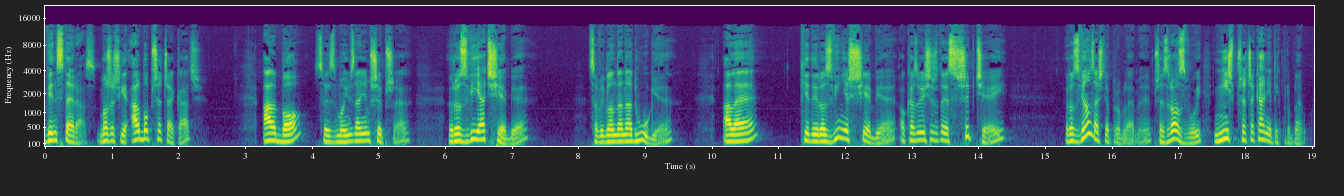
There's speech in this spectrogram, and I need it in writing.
Więc teraz możesz je albo przeczekać, albo, co jest moim zdaniem szybsze, rozwijać siebie, co wygląda na długie, ale kiedy rozwiniesz siebie, okazuje się, że to jest szybciej rozwiązać te problemy przez rozwój, niż przeczekanie tych problemów.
